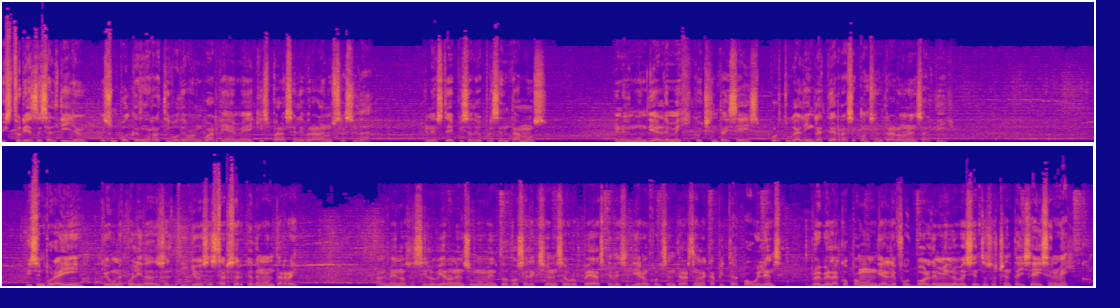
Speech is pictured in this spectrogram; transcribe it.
Historias de Saltillo es un podcast narrativo de Vanguardia MX para celebrar a nuestra ciudad. En este episodio presentamos En el Mundial de México 86, Portugal e Inglaterra se concentraron en Saltillo. Dicen por ahí que una cualidad de Saltillo es estar cerca de Monterrey. Al menos así lo vieron en su momento dos selecciones europeas que decidieron concentrarse en la capital coahuilense, previo la Copa Mundial de Fútbol de 1986 en México.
